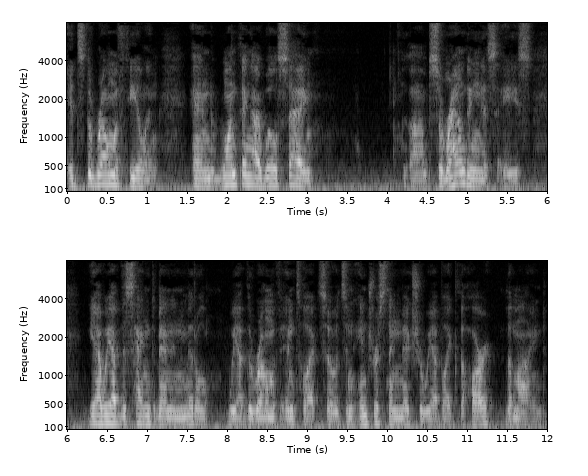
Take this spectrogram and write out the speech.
it's the realm of feeling. And one thing I will say, um, surrounding this ace, yeah, we have this hanged man in the middle. We have the realm of intellect. So it's an interesting mixture. We have like the heart, the mind.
